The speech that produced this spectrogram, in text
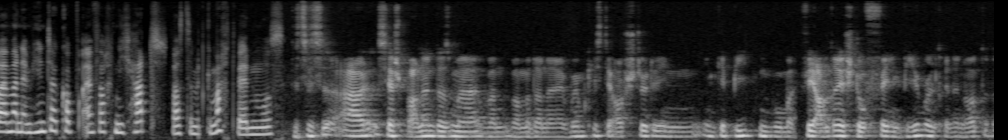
weil man im Hinterkopf einfach nicht hat, was damit gemacht werden muss. Das ist auch sehr spannend, dass man, wenn, wenn man dann eine Wurmkiste aufstellt in, in Gebieten, wo man für andere Stoffe im Biomüll drinnen hat.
